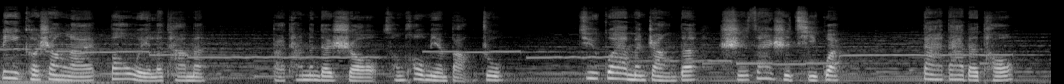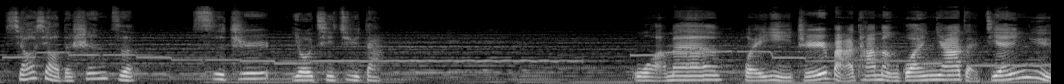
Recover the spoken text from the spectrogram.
立刻上来包围了他们，把他们的手从后面绑住。巨怪们长得实在是奇怪，大大的头，小小的身子，四肢尤其巨大。我们会一直把他们关押在监狱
